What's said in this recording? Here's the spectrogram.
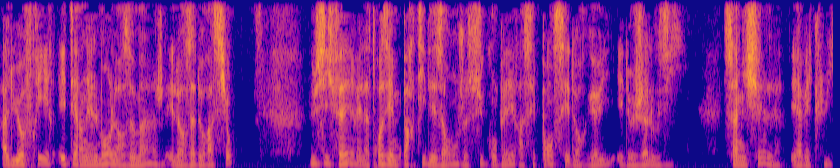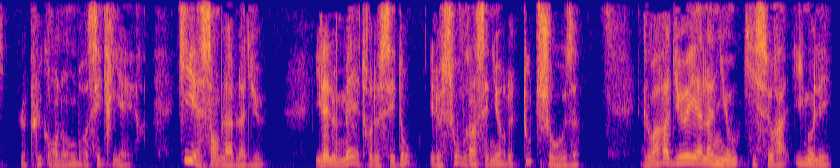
à lui offrir éternellement leurs hommages et leurs adorations? Lucifer et la troisième partie des anges succombèrent à ces pensées d'orgueil et de jalousie. Saint Michel, et avec lui le plus grand nombre, s'écrièrent Qui est semblable à Dieu? Il est le maître de ses dons et le souverain Seigneur de toutes choses. Gloire à Dieu et à l'agneau qui sera immolé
